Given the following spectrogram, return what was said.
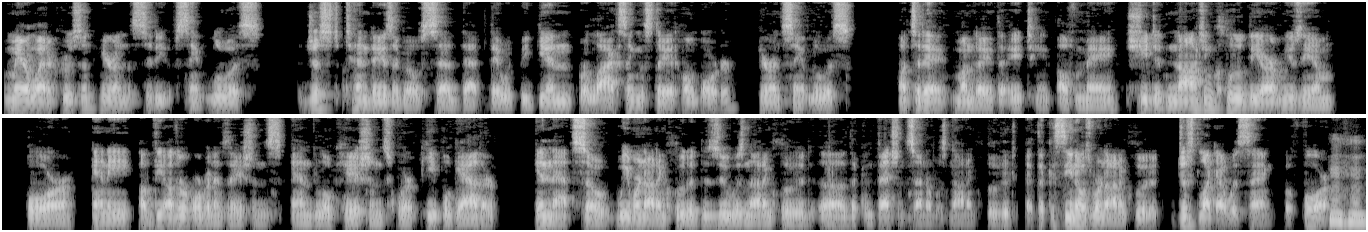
Mayor Krewson here in the city of St. Louis, just 10 days ago said that they would begin relaxing the stay at home order here in St. Louis uh, today, Monday, the 18th of May. She did not include the art museum or any of the other organizations and locations where people gather in that. So we were not included. The zoo was not included. Uh, the convention center was not included. The casinos were not included, just like I was saying before. Mm-hmm.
